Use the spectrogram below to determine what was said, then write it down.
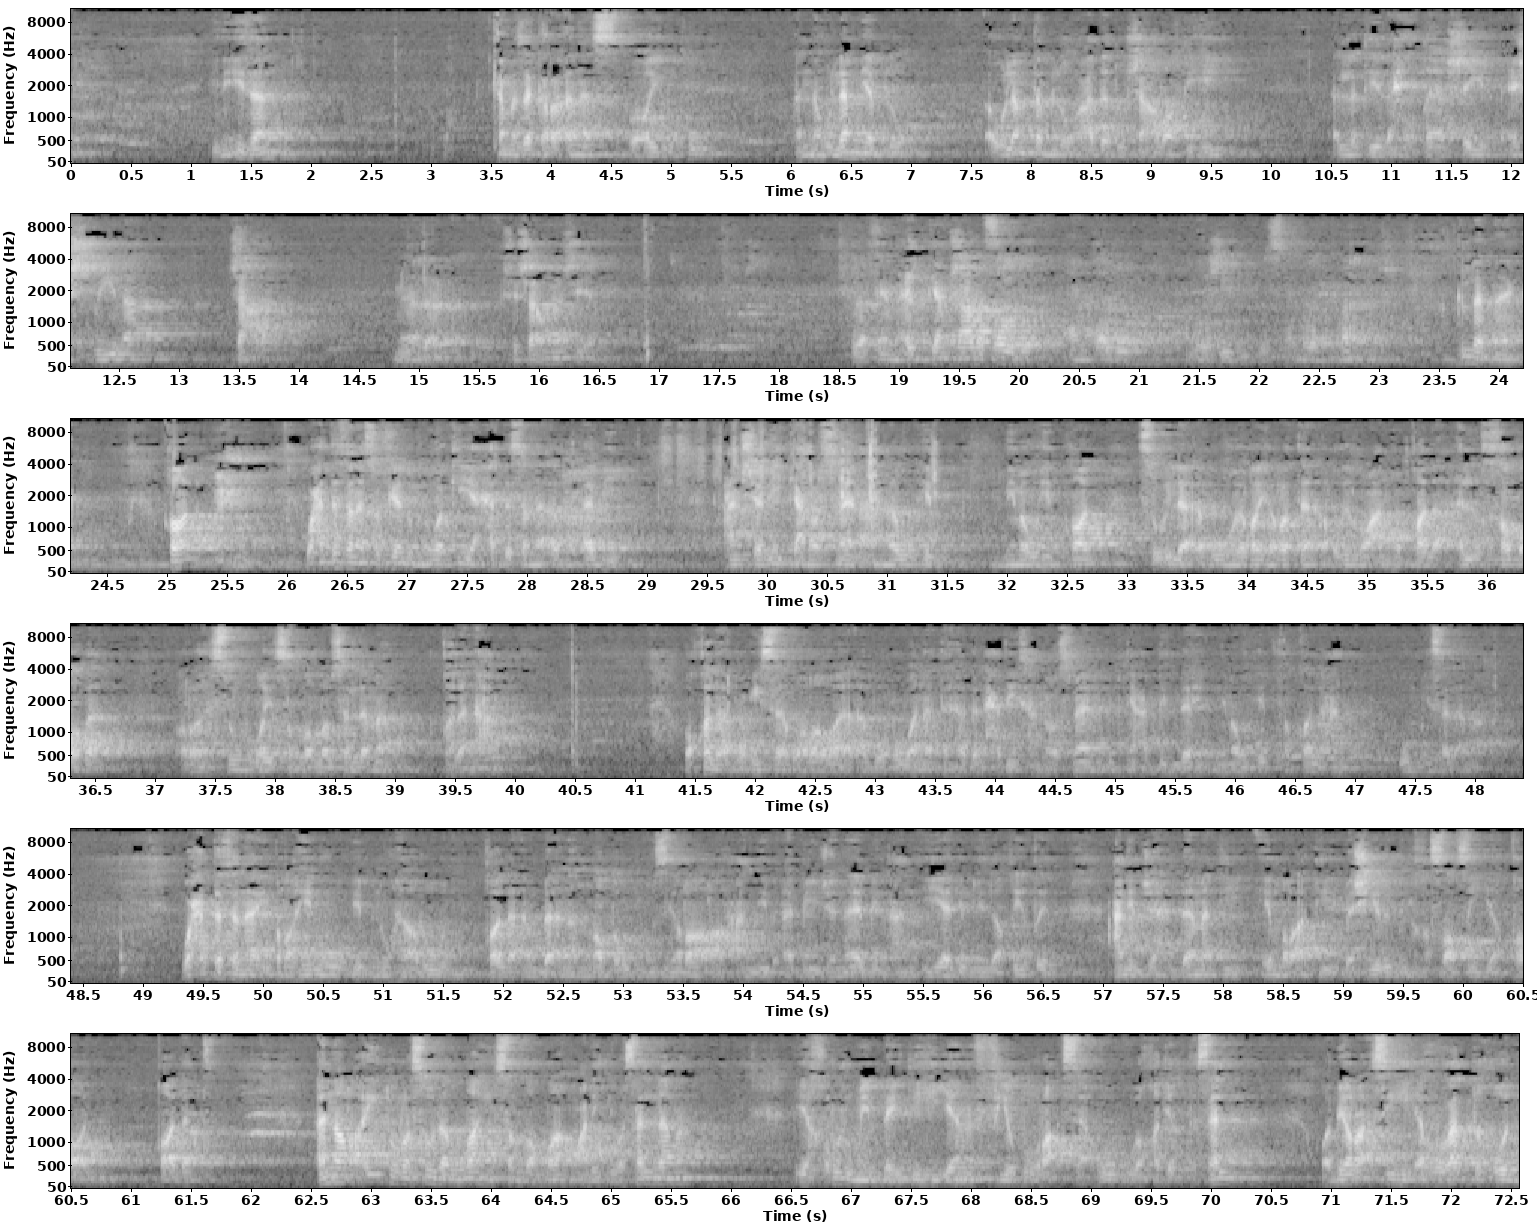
يعني إذا كما ذكر أنس وغيره أنه لم يبلغ أو لم تبلغ عدد شعراته التي لحقها الشيب عشرين شعرة من شعر؟ شيء. يعني لكن عد كم شعرة سوداء عند أبو شيء بس ما كلها هيك. قال وحدثنا سفيان بن وكيع حدثنا أبي عن شريك عن عثمان عن موهب بن موهب. قال سئل أبو هريرة رضي الله عنه قال هل خضب رسول الله صلى الله عليه وسلم؟ قال نعم. وقال أبو عيسى وروى أبو عوانة هذا الحديث عن عثمان بن عبد الله بن موهب فقال عن أم سلمة. وحدثنا إبراهيم بن هارون قال أنبأنا النضر بن زرارة عن أبي جناب عن إياد بن لقيط عن الجهدمة امرأة بشير بن الخصاصية قال قالت أنا رأيت رسول الله صلى الله عليه وسلم يخرج من بيته ينفض رأسه وقد اغتسل وبرأسه الردغ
